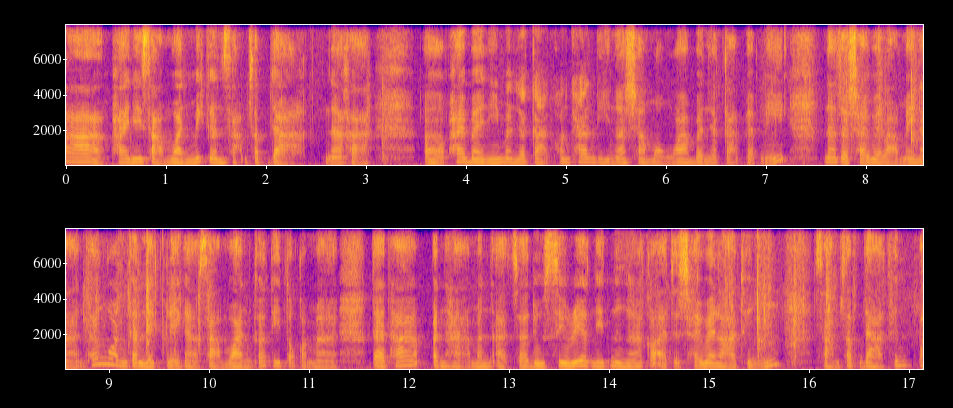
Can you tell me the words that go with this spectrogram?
ลาภายใน 3 วันไม่เกิน 3 สัปดาห์นะคะไพ่ใบนี้บรรยากาศค่อนข้างดีนะชามองว่าบรรยากาศแบบนี้น่าจะใช้เวลาไม่นาน ถ้างอนกันเล็กๆอะสามวันก็ติดต่อกลับมา แต่ถ้าปัญหามันอาจจะดูซีเรียสนิดนึงนะก็อาจจะใช้เวลาถึง 3 สัปดาห์ขึ้นไป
